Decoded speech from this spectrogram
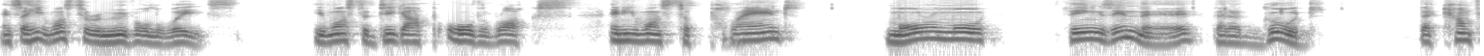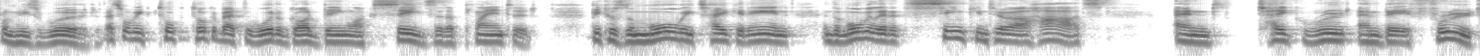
And so he wants to remove all the weeds. He wants to dig up all the rocks and he wants to plant more and more things in there that are good, that come from his word. That's what we talk, talk about the word of God being like seeds that are planted. Because the more we take it in and the more we let it sink into our hearts and take root and bear fruit,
